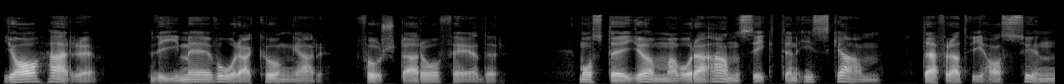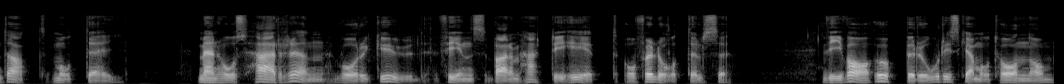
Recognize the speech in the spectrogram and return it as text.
Ja, Herre, vi med våra kungar, furstar och fäder måste gömma våra ansikten i skam därför att vi har syndat mot dig. Men hos Herren, vår Gud, finns barmhärtighet och förlåtelse. Vi var upproriska mot honom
